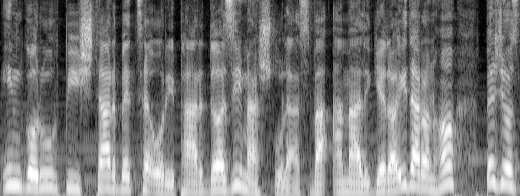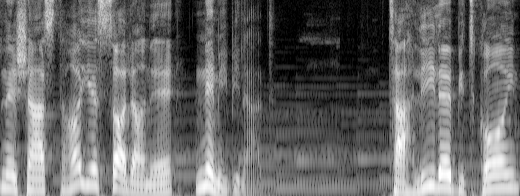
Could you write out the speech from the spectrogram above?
این گروه بیشتر به تئوری پردازی مشغول است و عملگرایی در آنها به جز نشستهای سالانه نمی بیند. تحلیل بیت کوین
